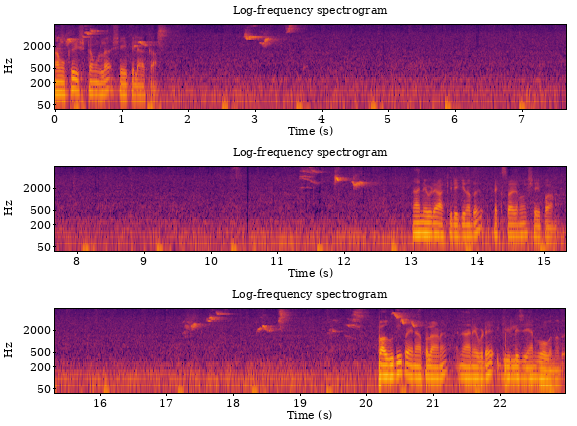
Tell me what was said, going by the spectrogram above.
നമുക്ക് ഇഷ്ടമുള്ള ഷേപ്പിലാക്കാം ഞാനിവിടെ ആക്കിയിരിക്കുന്നത് ഹെക്സാഗണൽ ഷേപ്പാണ് പകുതി പൈനാപ്പിളാണ് ഞാനിവിടെ ഗ്രില്ല് ചെയ്യാൻ പോകുന്നത്.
